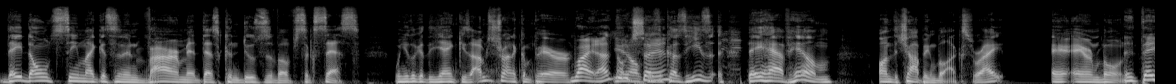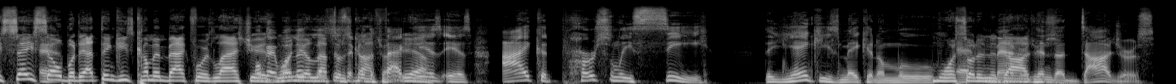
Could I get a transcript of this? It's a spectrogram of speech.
they don't seem like it's an environment that's conducive of success. When you look at the Yankees, I'm just trying to compare. Right, I know what you're saying. because he's they have him on the chopping blocks, right? A- Aaron Boone. they say so, but I think he's coming back for his last year. His one let- year left of his say- but contract. the fact yeah. is, is I could personally see the Yankees making a move More so than the Dodgers. Than the Dodgers,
